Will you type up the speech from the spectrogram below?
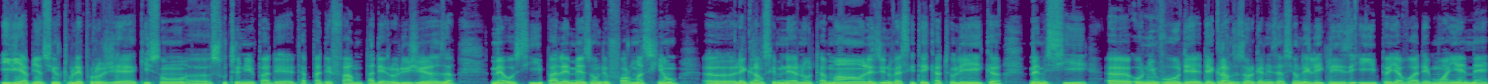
Il y a bien sûr tous les projets qui sont euh, soutenus par des, pas des femmes, pas des religieuses, mais aussi par les maisons de formation, euh, les grands séminaires notamment, les universités catholiques, même si euh, au niveau des, des, grandes organisations de l'Église, il peut y avoir des moyens, mais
